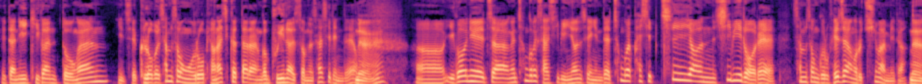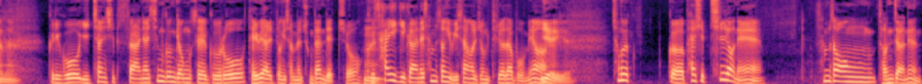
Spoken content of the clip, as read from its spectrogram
일단 이 기간 동안 이제 글로벌 삼성으로 변화시켰다라는 건 부인할 수 없는 사실인데요. 네. 어, 이건희 회장은 1942년생인데 1987년 11월에 삼성그룹 회장으로 취임합니다. 네, 네. 그리고 2014년 심근경색으로 대외 활동이 전면 중단됐죠. 그 음. 사이 기간에 삼성의 위상을 좀 들여다보면 예, 예. 1987년에 삼성전자는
